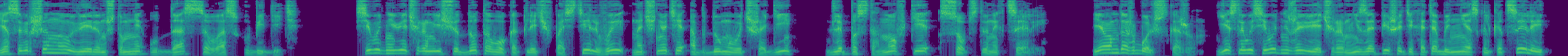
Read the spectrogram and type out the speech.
Я совершенно уверен, что мне удастся вас убедить. Сегодня вечером еще до того, как лечь в постель, вы начнете обдумывать шаги для постановки собственных целей. Я вам даже больше скажу. Если вы сегодня же вечером не запишете хотя бы несколько целей,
